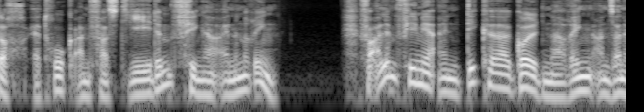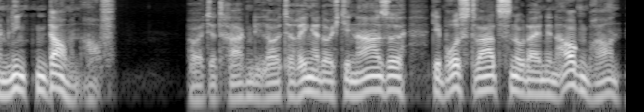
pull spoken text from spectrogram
doch er trug an fast jedem Finger einen Ring. Vor allem fiel mir ein dicker goldener Ring an seinem linken Daumen auf. Heute tragen die Leute Ringe durch die Nase, die Brustwarzen oder in den Augenbrauen.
